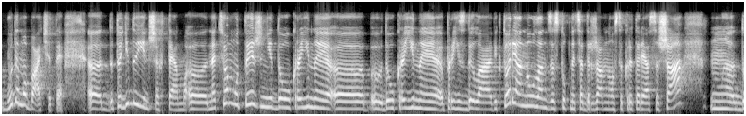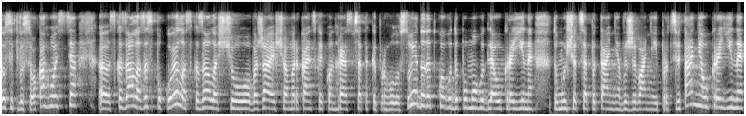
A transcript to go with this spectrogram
Будемо бачити бачити. Е, тоді до інших тем е, на цьому тижні до України е, до України приїздила Вікторія Нуланд, заступниця державного секретаря США, досить висока гостя. Сказала, заспокоїла, сказала, що вважає, що американський конгрес все таки проголосує додаткову допомогу для України, тому що це питання виживання і процвітання України.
